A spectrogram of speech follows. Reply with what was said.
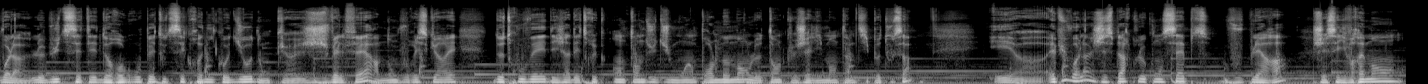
voilà, le but c'était de regrouper toutes ces chroniques audio, donc je vais le faire. Donc vous risquerez de trouver déjà des trucs entendus du moins pour le moment, le temps que j'alimente un petit peu tout ça. Et, et puis voilà, j'espère que le concept vous plaira. J'essaye vraiment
